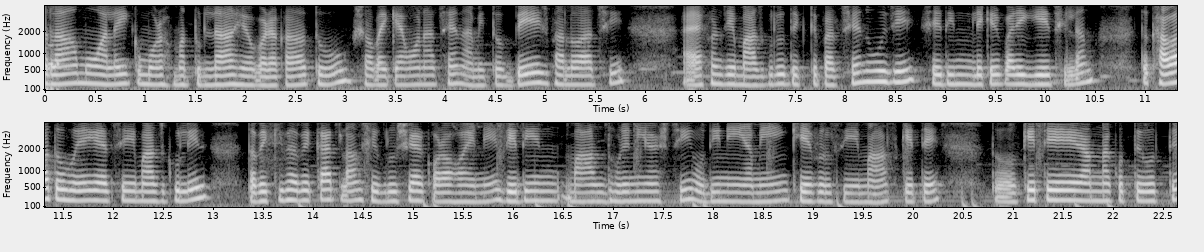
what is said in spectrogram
আসসালামু আলাইকুম রহমতুল্লাহ বারাকাতু সবাই কেমন আছেন? আমি তো বেশ ভালো আছি। আর এখন যে মাছগুলো দেখতে পাচ্ছেন, ওই যে সেদিন লেকের পাড়ে গিয়েছিলাম। তো খাওয়া তো হয়ে গেছে মাছগুলির। তবে কীভাবে কাটলাম সেগুলো শেয়ার করা হয়নি। যেদিন মাছ ধরে নিয়ে আসছি, ওদিনই আমি খেয়ে ফেলছি মাছ কেটে। তো কেটে রান্না করতে করতে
